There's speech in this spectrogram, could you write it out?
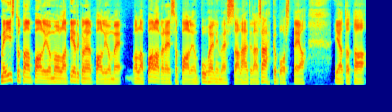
me istutaan paljon, me ollaan tietokoneella paljon, me ollaan palavereissa paljon, puhelimessa, lähetellään sähköposteja ja tota,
